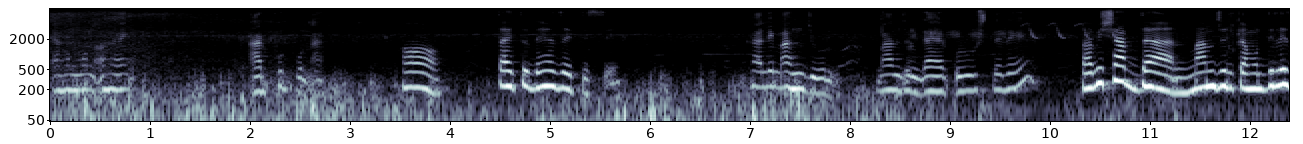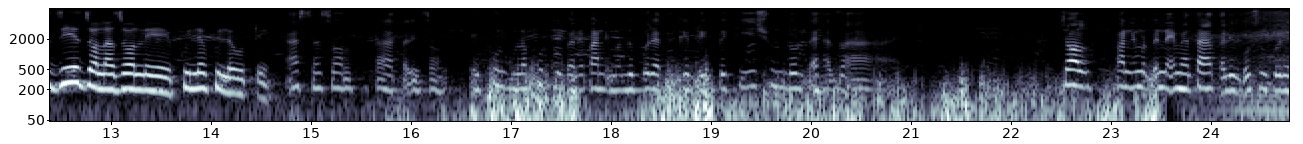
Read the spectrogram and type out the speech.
এখন মনে হয় আর ফুটবো না হ তাই তো দেখা যাইতেছে। খালি মাঞ্জুল মাঞ্জুল গায়ের পর উঠতে রে। ভাবি সাবধান মানজুল কামড় দিলে যে জলা জলে ফুলে ফুলে ওঠে। আচ্ছা চল তাড়াতাড়ি চল। এই ফুলগুলা ফুটতে পারে পানির মধ্যে পড়ে থাকে দেখতে কি সুন্দর দেখা যায়। চল পানির মধ্যে নেমে তাড়াতাড়ি গোসল করে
